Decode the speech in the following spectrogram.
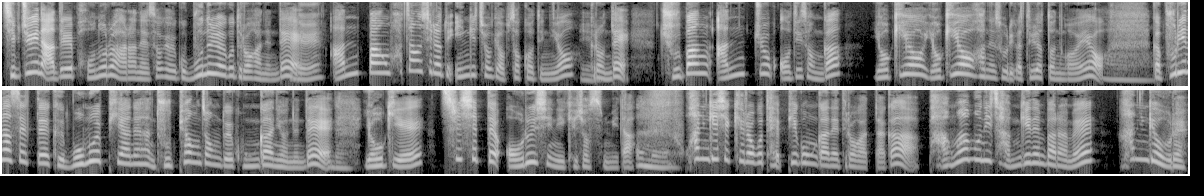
집주인 아들 번호를 알아내서 결국 문을 열고 들어갔는데 네. 안방 화장실에도 인기척이 없었거든요. 예. 그런데 주방 안쪽 어디선가 여기요 여기요 하는 소리가 들렸던 거예요. 어, 그러니까 불이 났을 때 그 몸을 피하는 한 두 평 정도의 공간이었는데 네. 여기에 70대 어르신이 계셨습니다. 어머. 환기시키려고 대피 공간에 들어갔다가 방화문이 잠기는 바람에 한겨울에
